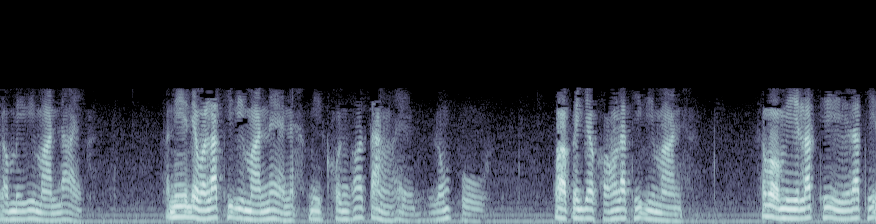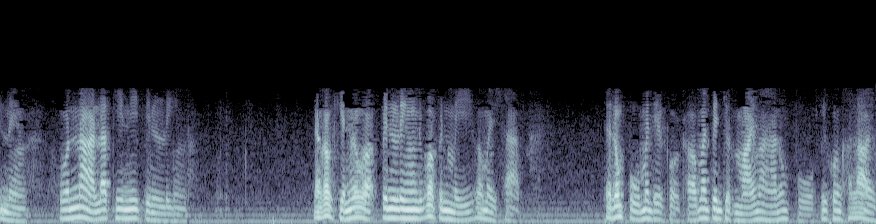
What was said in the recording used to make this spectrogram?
เรามีวิมานได้ อันนี้เรียกว่ารัฐที่วิมานแน่นะมีคนเขาตั้งให้หลวงปู่ว่าเป็นเจ้าของลัฐทธิวิมานเขาบอกมีลัฐทธิลัฐทธิหนึ่งหัวหน้าลัฐทธินี้เป็นลิง แล้วก็เขียนไว้ว่า เป็นลิงหรือว่าเป็นหมีก็ไม่ทราบ แต่หลวงปู่ไม่ได้โกรธเขา มันเป็นจดหมายมาหาหลวงปู่มีคนเขาเล่าให้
